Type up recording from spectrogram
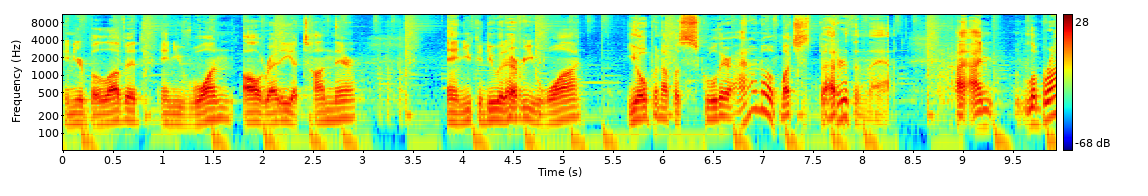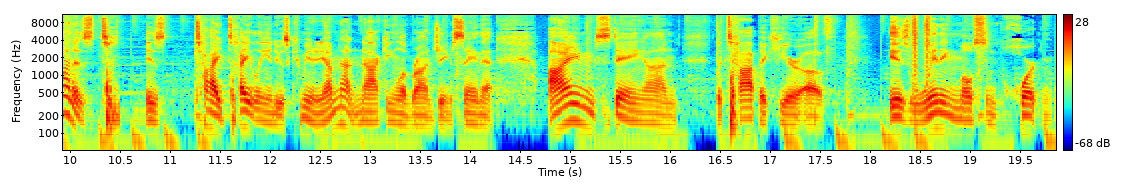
and you're beloved and you've won already a ton there and you can do whatever you want. You open up a school there. I don't know if much is better than that. I, am LeBron is t- is tied tightly into his community. I'm not knocking LeBron James saying that. I'm staying on the topic here of is winning most important.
